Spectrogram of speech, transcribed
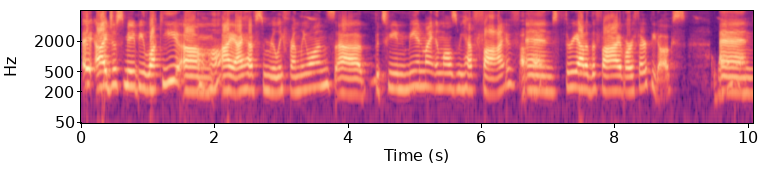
I, I just may be lucky. Um, Uh-huh. I, I have some really friendly ones. Uh, between me and my in-laws, we have five, Okay. and three out of the five are therapy dogs. And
